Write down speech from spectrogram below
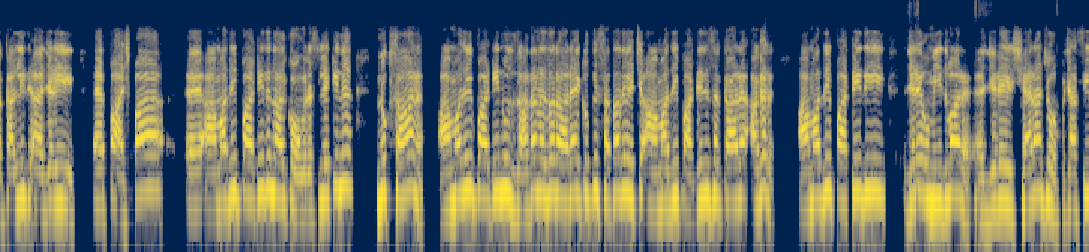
ਅਕਾਲੀ ਜਿਹੜੀ ਭਾਜਪਾ ਆਮ ਆਦਮੀ ਪਾਰਟੀ ਦੇ ਨਾਲ ਕਾਂਗਰਸ ਲੇਕਿਨ ਨੁਕਸਾਨ ਆਮ ਆਦਮੀ ਪਾਰਟੀ ਨੂੰ ਜ਼ਿਆਦਾ ਨਜ਼ਰ ਆ ਰਿਹਾ ਹੈ ਕਿਉਂਕਿ ਸੱਤਾ ਦੇ ਵਿੱਚ ਆਮ ਆਦਮੀ ਪਾਰਟੀ ਦੀ ਸਰਕਾਰ ਹੈ ਅਗਰ ਆਮ ਆਦਮੀ ਪਾਰਟੀ ਦੀ ਜਿਹੜੇ ਉਮੀਦਵਾਰ ਜਿਹੜੇ ਸ਼ਹਿਰਾਂ ਚੋਂ 85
